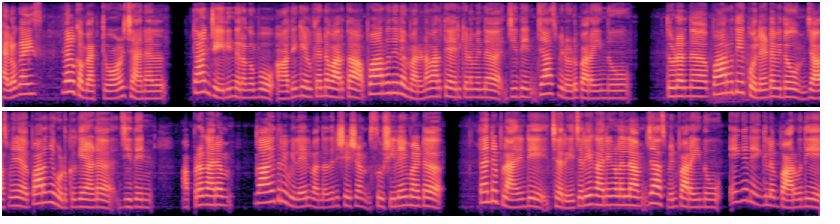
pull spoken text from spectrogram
Hello guys welcome back to our channel താൻ ജയിലിൽ നിറങ്ങുമ്പോൾ ആദ്യം കേൾക്കേണ്ട വാർത്ത പാർവതിയുടെ മരണ വാർത്തയായിരിക്കണമെന്ന് ജിതിൻ ജാസ്മിനോട് പറയുന്നു. തുടർന്ന് പാർവതിയെ കൊല്ലേണ്ട വിധവും ജാസ്മിന് പറഞ്ഞു കൊടുക്കുകയാണ് ജിതിൻ. അപ്രകാരം ഗായത്രി വിലയിൽ വന്നതിന് ശേഷം സുശീലയുമായിട്ട് തന്റെ പ്ലാനിന്റെ ചെറിയ ചെറിയ കാര്യങ്ങളെല്ലാം ജാസ്മിൻ പറയുന്നു. എങ്ങനെയെങ്കിലും പാർവതിയെ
